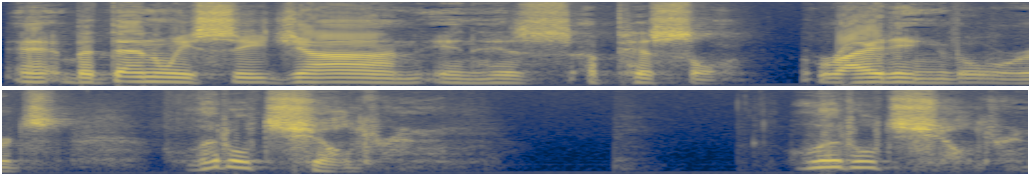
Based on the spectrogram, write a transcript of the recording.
but then we see John in his epistle writing the words, little children, little children.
